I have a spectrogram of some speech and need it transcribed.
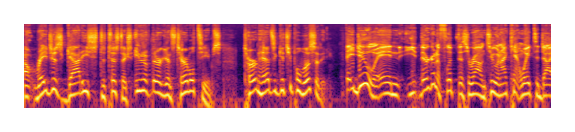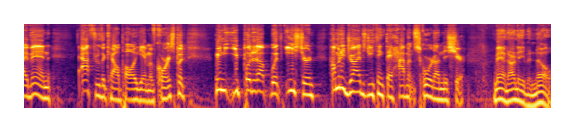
outrageous, gaudy statistics, even if they're against terrible teams, turn heads and get you publicity. They do, and they're going to flip this around too. And I can't wait to dive in after the Cal Poly game, of course. But I mean, you put it up with Eastern. How many drives do you think they haven't scored on this year? Man, I don't even know.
